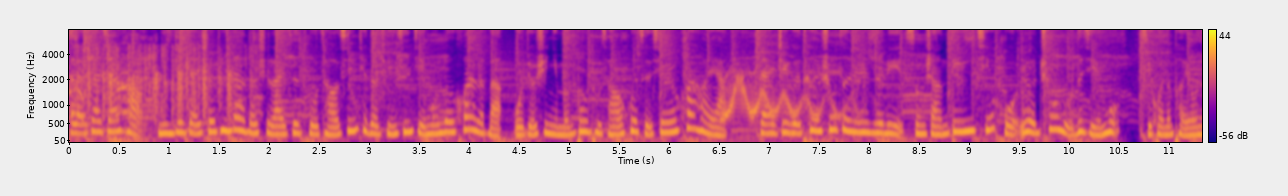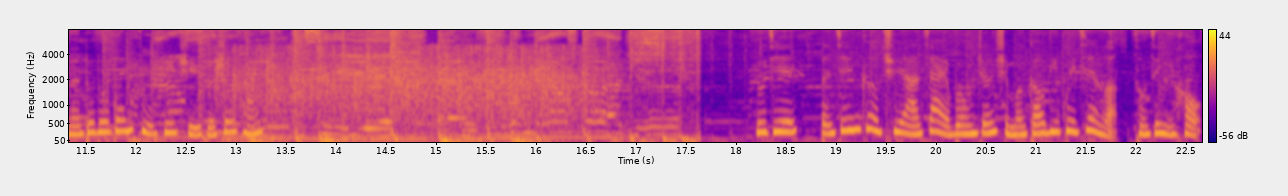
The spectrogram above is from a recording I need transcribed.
Hello，大家好，您正在收听到的是来自吐槽星球的全新节目《乐坏了吧》，我就是你们不吐槽会死星人坏坏呀。在这个特殊的日子里，送上第一期火热出炉的节目，喜欢的朋友呢多多关注、支持和收藏。如今，本京各区啊再也不用争什么高低贵贱了，从今以后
